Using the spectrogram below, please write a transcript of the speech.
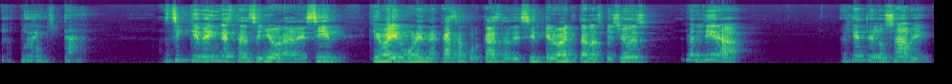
no las pueden quitar. Así que venga esta señora a decir que va a ir Morena casa por casa a decir que le van a quitar las pensiones. Es mentira. La gente lo sabe,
